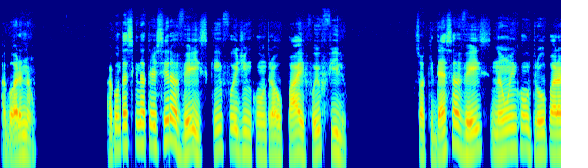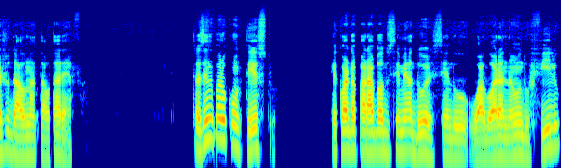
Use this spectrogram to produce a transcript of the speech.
Agora não. Acontece que na terceira vez, quem foi de encontro ao pai foi o filho. Só que dessa vez não o encontrou para ajudá-lo na tal tarefa. Trazendo para o contexto, recorda a parábola do semeador, sendo o agora não do filho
